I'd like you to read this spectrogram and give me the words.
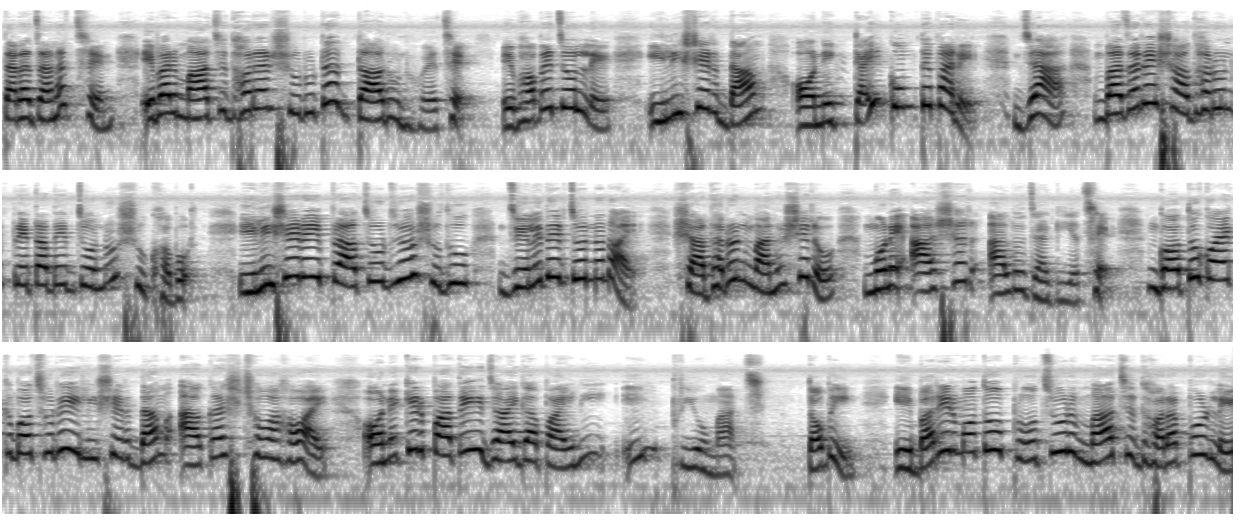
তারা জানাচ্ছেন, এবার মাছ ধরার শুরুটা দারুণ হয়েছে। এভাবে চললে ইলিশের দাম অনেকটাই কমতে পারে, যা বাজারে সাধারণ ক্রেতাদের জন্য সুখবর। ইলিশের এই প্রাচুর্য শুধু জেলেদের জন্য নয়, সাধারণ মানুষেরও মনে আশার আলো জাগিয়েছে। গত কয়েক বছরে ইলিশের দাম আকাশ ছোঁয়া হওয়ায় অনেকের পাতেই জায়গা পায়নি এই প্রিয় মাছ। তবে এবারের মতো প্রচুর মাছ ধরা পড়লে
